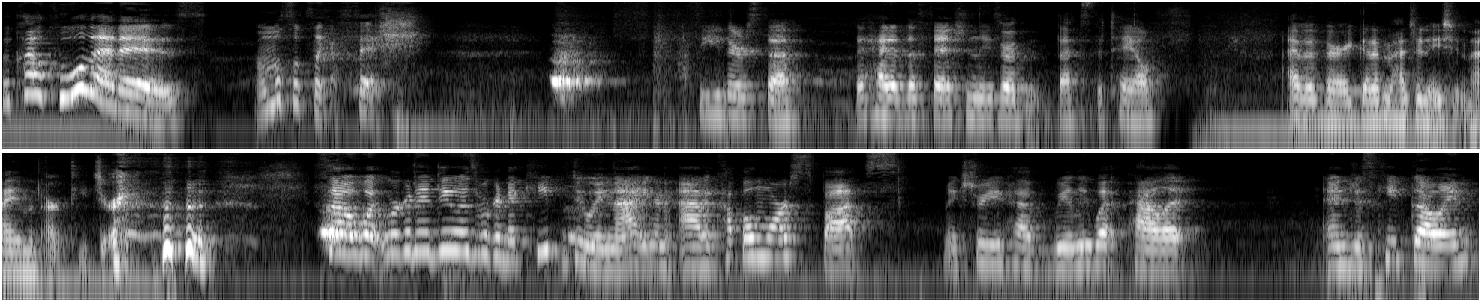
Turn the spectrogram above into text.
Look how cool that is. Almost looks like a fish. See, there's the, the head of the fish and these are, that's the tail. I have a very good imagination. I am an art teacher. So what we're going to do is we're going to keep doing that. You're going to add a couple more spots. Make sure you have really wet palette. And just keep going.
